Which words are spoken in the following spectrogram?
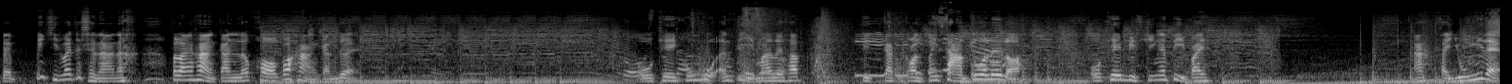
แต่ไม่คิดว่าจะชนะนะ พลังห่างกันแล้วคอก็ห่างกันด้วย โอเคคุ้มบุอันติมาเลยครับ ติดกัดก่อนไป 3 ตัวเลยเหรอ โอเคบิดคิงอันติไปอะใส่ยุงนี่แหละ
